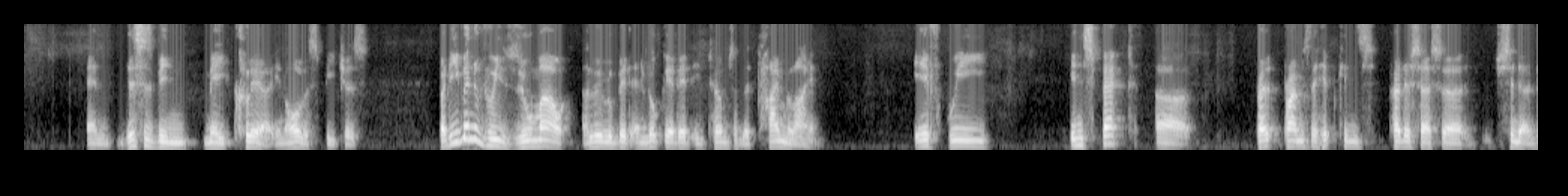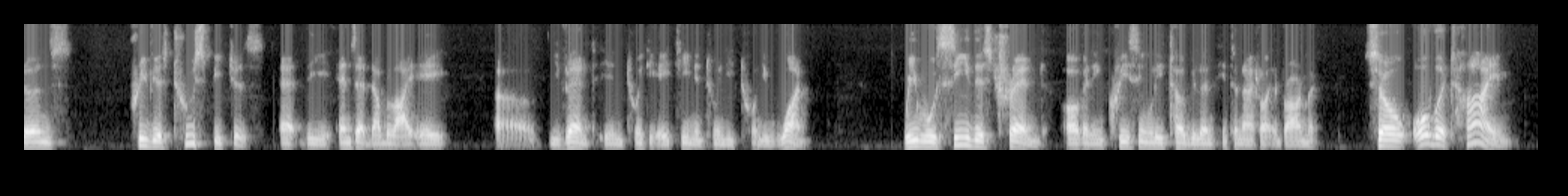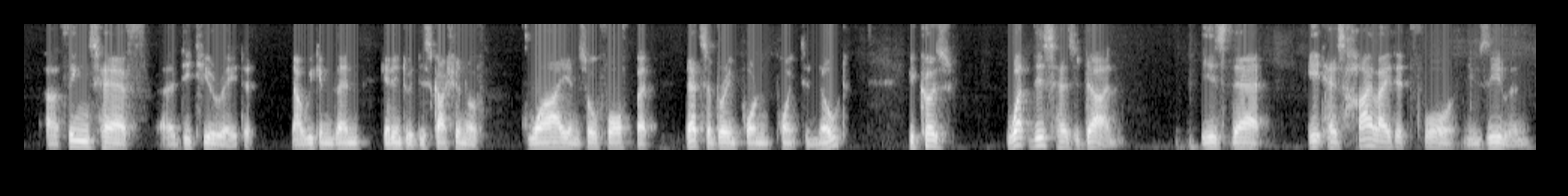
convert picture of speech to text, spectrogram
And this has been made clear in all the speeches. But even if we zoom out a little bit and look at it in terms of the timeline, if we inspect uh, Prime Minister Hipkins' predecessor, Jacinda Ardern's previous two speeches at the NZIIA uh, event in 2018 and 2021, we will see this trend of an increasingly turbulent international environment. So over time, uh, things have uh, deteriorated. Now we can then get into a discussion of why and so forth, but that's a very important point to note because what this has done is that it has highlighted for New Zealand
